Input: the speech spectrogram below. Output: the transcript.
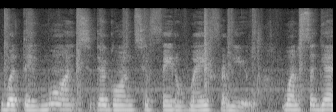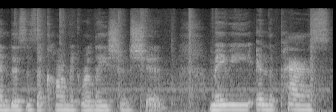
what they want, they're going to fade away from you. Once again, this is a karmic relationship. Maybe in the past,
